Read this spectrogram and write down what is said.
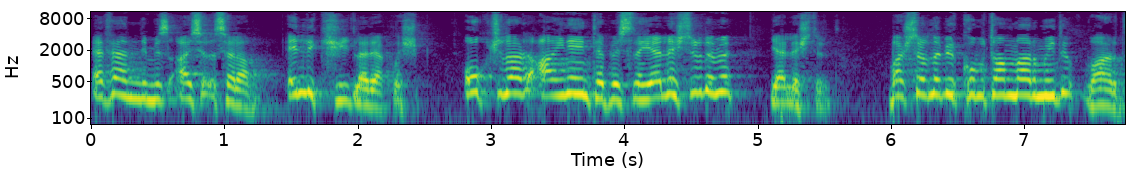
Efendimiz Aleyhisselam 50 kişiler yaklaşık. Okçular Ayneyn tepesine yerleştirdi mi? Yerleştirdi. Başlarında bir komutan var mıydı? Vardı.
